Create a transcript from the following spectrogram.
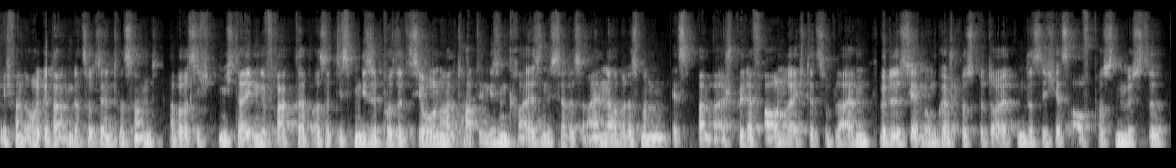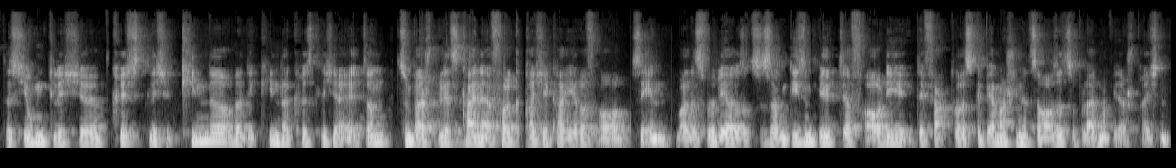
Ich fand eure Gedanken dazu sehr interessant. Aber was ich mich da eben gefragt habe, also dass man diese Position halt hat in diesen Kreisen, ist ja das eine. Aber dass man jetzt beim Beispiel der Frauenrechte zu bleiben, würde das ja im Umkehrschluss bedeuten, dass ich jetzt aufpassen müsste, dass jugendliche christliche Kinder oder die Kinder christlicher Eltern zum Beispiel jetzt keine erfolgreiche Karrierefrau sehen. Weil das würde ja sozusagen diesem Bild der Frau, die de facto als Gebärmaschine zu Hause zu bleiben, widersprechen.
